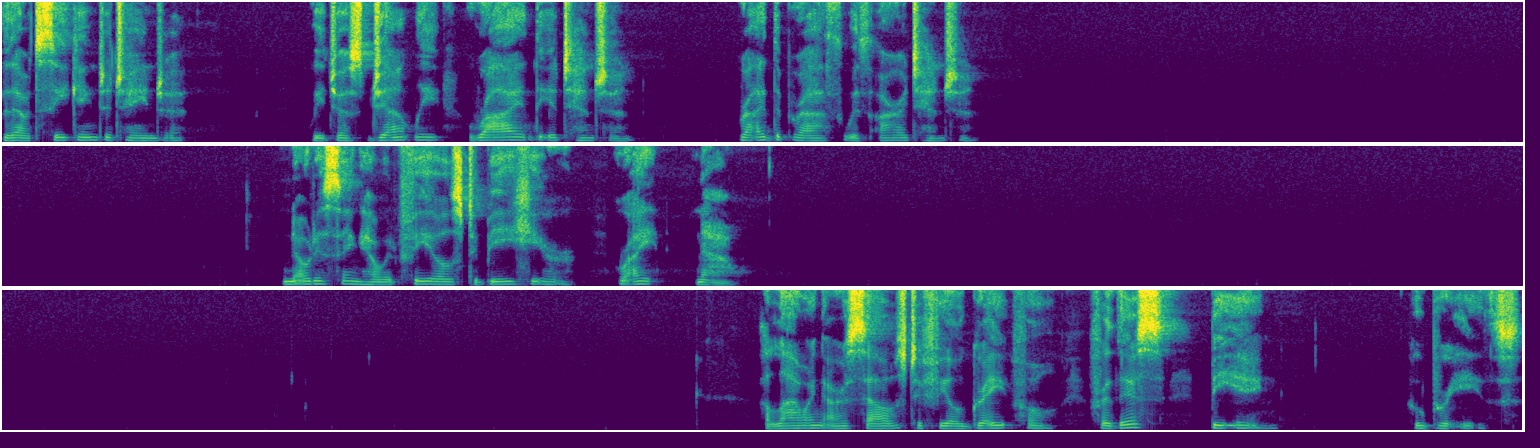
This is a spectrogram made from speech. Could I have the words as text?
without seeking to change it. We just gently ride the attention, ride the breath with our attention. Noticing how it feels to be here right now. Allowing ourselves to feel grateful for this being who breathes.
